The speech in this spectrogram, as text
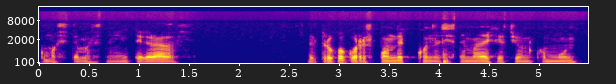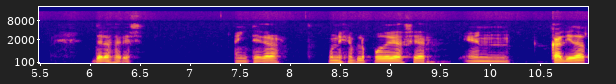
como sistemas están integradas. El tronco corresponde con el sistema de gestión común de las áreas a integrar. Un ejemplo podría ser en calidad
